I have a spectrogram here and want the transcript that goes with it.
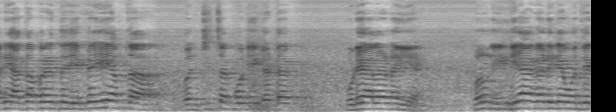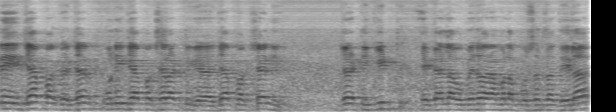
आणि आतापर्यंत एकही आमचा वंचितचा कोणी घटक पुढे आला नाही आहे म्हणून इंडिया आघाडीच्या वतीने ज्या पक्ष जर कोणी ज्या पक्षाला टिक ज्या पक्षाने जर तिकीट एखादा उमेदवार आम्हाला पुसदला दिला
